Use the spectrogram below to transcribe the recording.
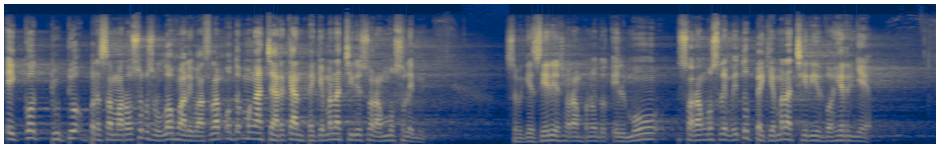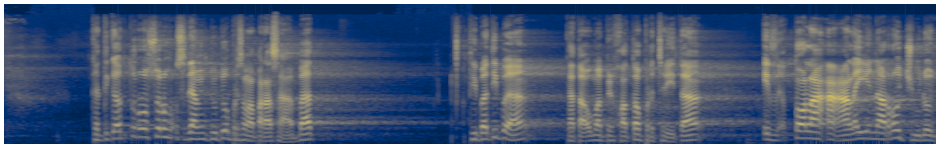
ikut duduk bersama Rasulullah SAW untuk mengajarkan bagaimana ciri seorang muslim. Sebagai ciri seorang penuntut ilmu, seorang muslim itu bagaimana ciri zahirnya. Ketika itu Rasulullah sedang duduk bersama para sahabat, tiba-tiba kata Umar bin Khattab bercerita, "Idhtola'a alaina rajulun."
